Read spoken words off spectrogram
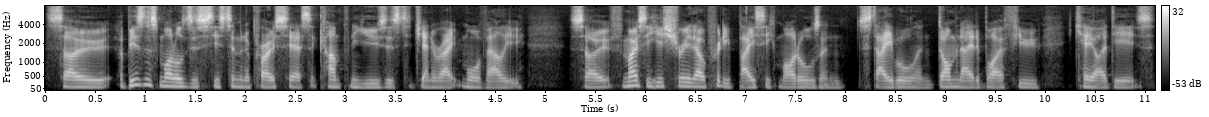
So, a business model is a system and a process a company uses to generate more value. So, for most of history, they were pretty basic models and stable and dominated by a few key ideas.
